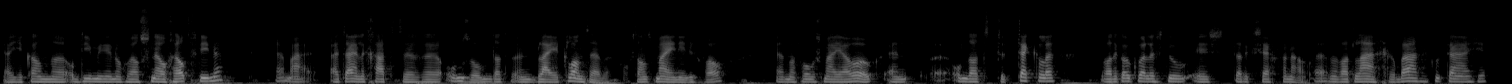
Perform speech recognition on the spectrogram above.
ja, je kan op die manier nog wel snel geld verdienen. Ja, maar uiteindelijk gaat het er uh, ons om dat we een blije klant hebben. Of althans mij in ieder geval. Maar volgens mij jou ook. En om dat te tackelen, wat ik ook wel eens doe, is dat ik zeg van nou, een wat lagere basiscourtage,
